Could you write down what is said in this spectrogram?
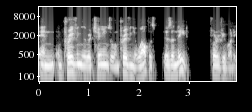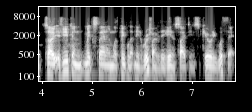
And improving the returns or improving your wealth is, is a need for everybody. So if you can mix that in with people that need a roof over their head and safety and security with that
